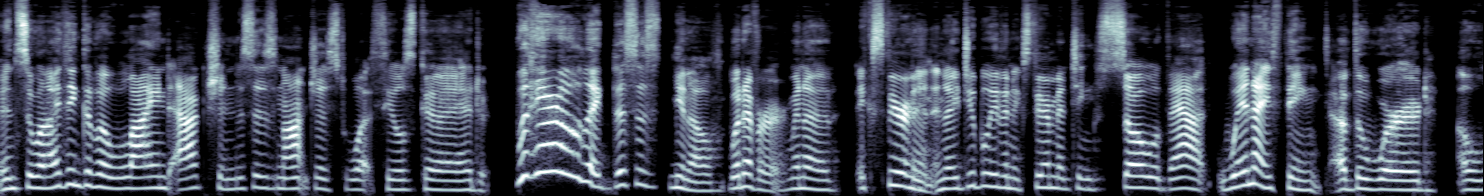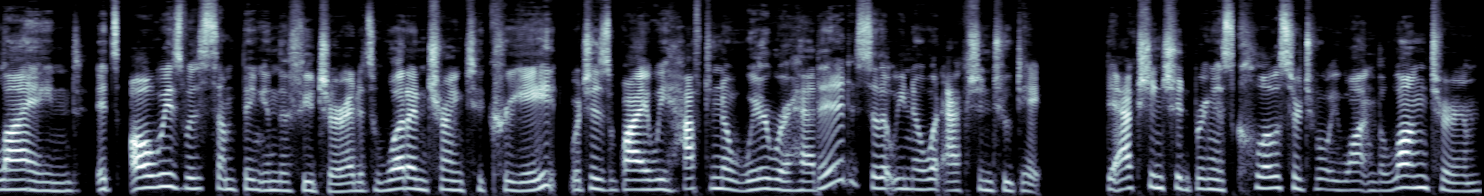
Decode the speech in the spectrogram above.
And so when I think of aligned action, this is not just what feels good hero. Like this is, you know, whatever. I'm gonna experiment. And I do believe in experimenting so that when I think of the word aligned, it's always with something in the future. And it's what I'm trying to create, which is why we have to know where we're headed so that we know what action to take. The action should bring us closer to what we want in the long term.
